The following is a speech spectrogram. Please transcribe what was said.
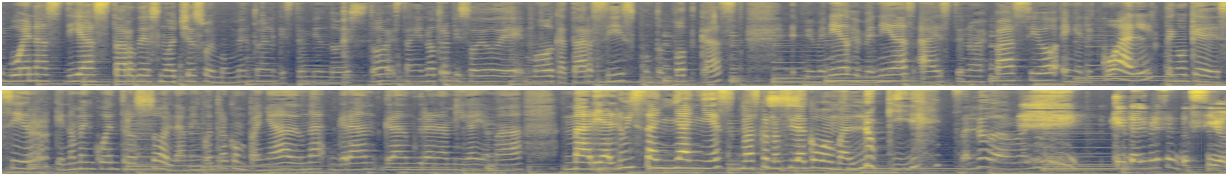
buenas días, tardes, noches o el momento en el que estén viendo esto. Están en otro episodio de Modo Catarsis.podcast. Bienvenidos, bienvenidas a este nuevo espacio en el cual tengo que decir que no me encuentro sola, me encuentro acompañada de una gran, gran, gran amiga llamada María Luisa Ñáñez, más conocida como Maluki. Saluda, Maluki. ¿Qué tal presentación?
